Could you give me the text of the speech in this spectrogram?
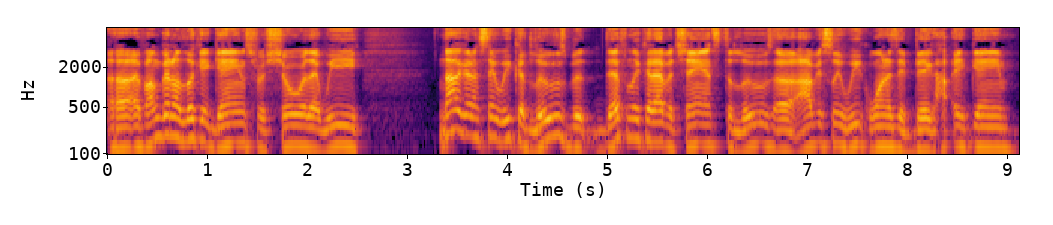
Uh, if I'm going to look at games for sure that we – not gonna say we could lose, but definitely could have a chance to lose. Uh, obviously, week one is a big hype game.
